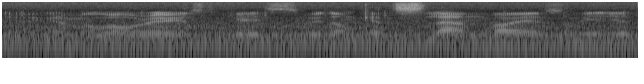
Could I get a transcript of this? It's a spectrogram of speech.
Yeah, I'm gonna move over here just in case we don't get slammed by some idiot.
